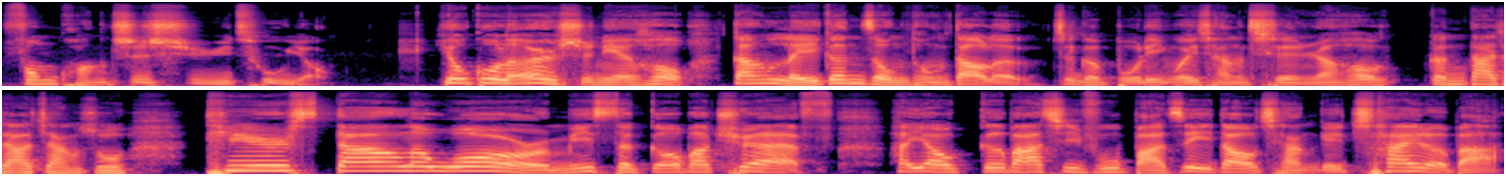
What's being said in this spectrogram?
疯狂支持与簇拥。又过了二十年后，当雷根总统到了这个柏林围墙前，然后跟大家讲说 “Tears down the wall, Mr. Gorbachev”，他要戈巴契夫把这一道墙给拆了吧。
